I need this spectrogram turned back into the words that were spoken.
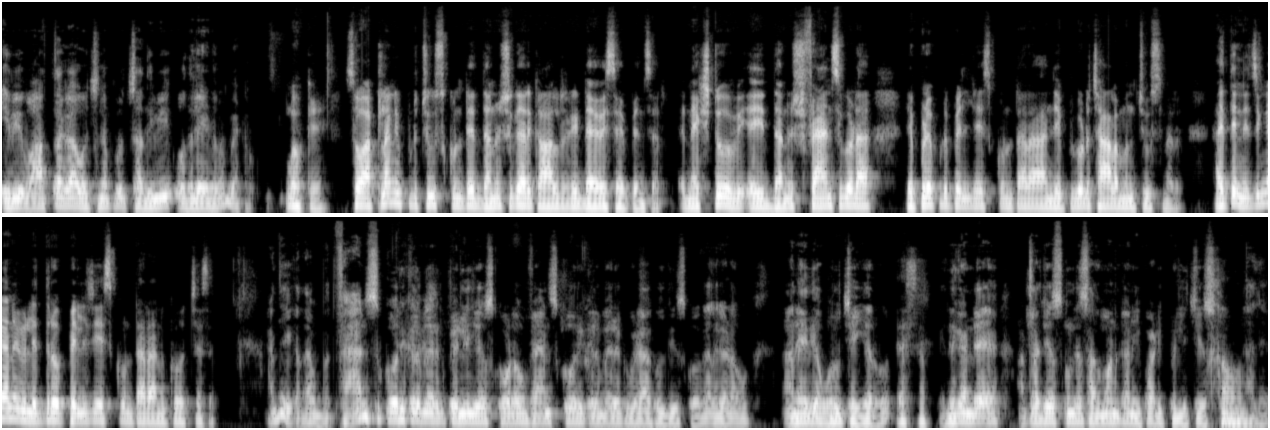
ఇవి వార్తగా వచ్చినప్పుడు చదివి వదిలేయడమే బెటర్. ఓకే. సో అట్లానే ఇప్పుడు చూసుకుంటే ధనుష్ గారికి ఆల్రెడీ డైవర్స్ అయిపోయింది సార్. నెక్స్ట్ ఈ ధనుష్ ఫ్యాన్స్ కూడా ఎప్పుడెప్పుడు పెళ్ళి చేసుకుంటారా అని చెప్పి కూడా చాలా మంది చూస్తున్నారు. అయితే నిజంగానే వీళ్ళిద్దరూ పెళ్ళి చేసుకుంటారా అనుకోవచ్చా సార్? అంతే కదా. ఫ్యాన్స్ కోరికల మేరకు పెళ్ళి చేసుకోవడం ఫ్యాన్స్ కోరికల మేరకు విడాకులు తీసుకోగలగడం అనేది ఎవరు చెయ్యరు. ఎస్ సార్ ఎందుకంటే అట్లా చేసుకుంటే సల్మాన్ ఖాన్ ఈ పాటికి పెళ్ళి. చేసుకోవాలి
